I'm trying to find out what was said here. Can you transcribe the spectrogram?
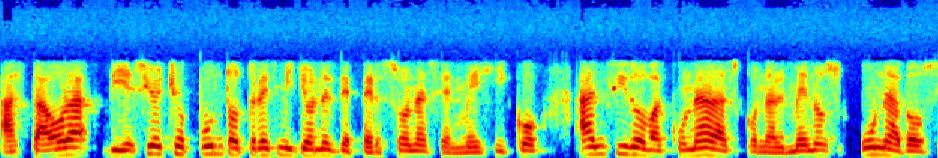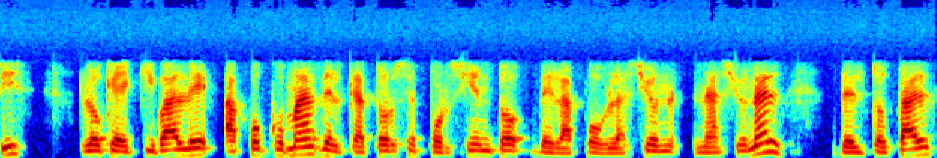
hasta ahora 18.3 millones de personas en México han sido vacunadas con al menos una dosis, lo que equivale a poco más del 14% de la población nacional. Del total,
